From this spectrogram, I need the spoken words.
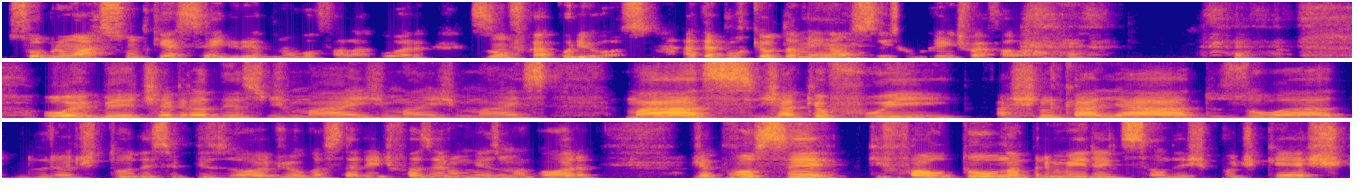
sobre um assunto que é segredo, não vou falar agora, vocês vão ficar curiosos. Até porque eu também é. não sei sobre o que a gente vai falar. Oi, B, te agradeço demais, demais, demais. Mas já que eu fui achincalhado, zoado durante todo esse episódio, eu gostaria de fazer o mesmo agora, já que você, que faltou na primeira edição deste podcast,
